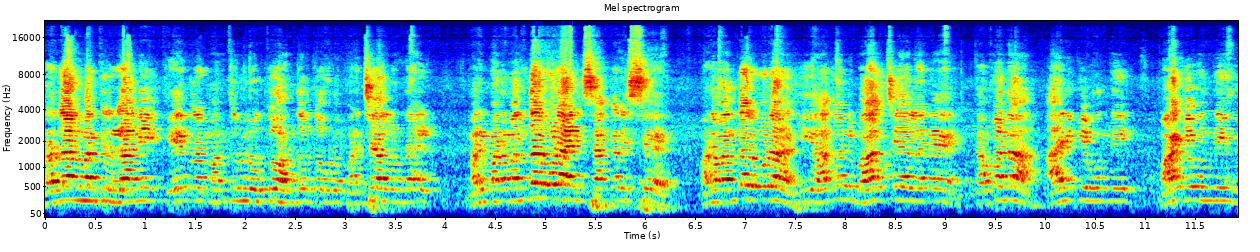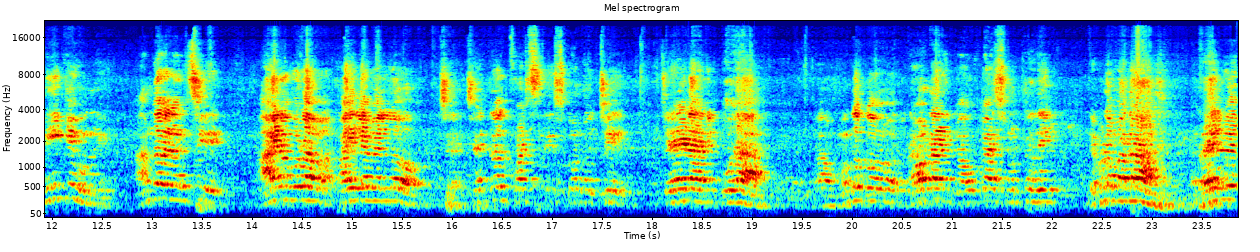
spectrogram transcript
ప్రధానమంత్రి గాని కేంద్ర మంత్రులతో అందరితో కూడా పరిచయాలు ఉన్నాయి. మరి మనమందరూ కూడా ఆయనకి సహకరిస్తే మనమందరూ కూడా ఈ ఆదోని బాగా చేయాలనే తపన ఆయనకి ఉంది మాకి ఉంది మీకి ఉంది. అందరూ కలిసి ఆయన కూడా పై లెవెల్లో సెంట్రల్ ఫండ్స్ తీసుకొని వచ్చి చేయడానికి కూడా ముందుకు రావడానికి అవకాశం ఉంటుంది. ఇప్పుడు మన రైల్వే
